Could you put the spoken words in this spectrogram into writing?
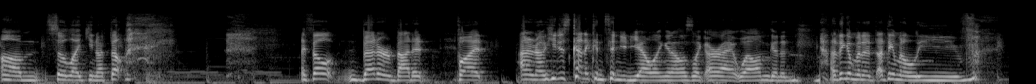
Um, so like, you know, I felt I felt better about it, but I don't know. He just kind of continued yelling, and I was like, "All right, well, I'm gonna. I think I'm gonna. I think I'm gonna leave."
